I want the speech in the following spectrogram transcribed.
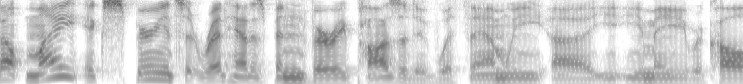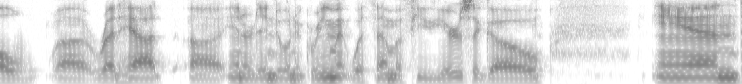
Well, my experience at Red Hat has been very positive with them. We, uh, you, you, may recall, uh, Red Hat uh, entered into an agreement with them a few years ago, and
